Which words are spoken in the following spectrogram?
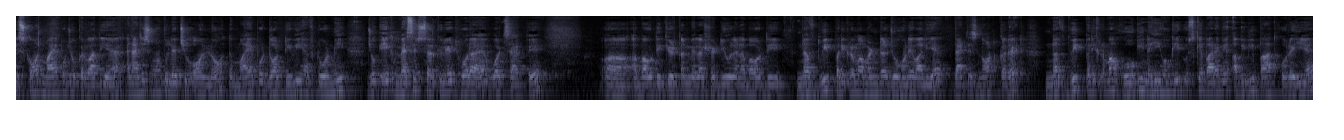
इस्कॉन मायापुर जो करवाती है and I just want to let you all know the Mayapur dot T V have told me जो एक मैसेज सर्कुलेट हो रहा है व्हाट्सएप पे about the kirtan mela schedule and about the Navadvip parikrama Mandal जो होने वाली है that is not correct Navadvip parikrama होगी नहीं होगी उसके बारे में अभी भी बात हो रही है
